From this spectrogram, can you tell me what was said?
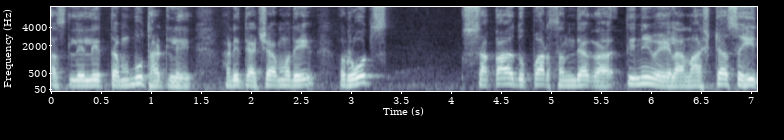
असलेले तंबू थाटले आणि त्याच्यामध्ये रोज सकाळ दुपार संध्याकाळ तिन्ही वेळेला नाश्त्यासहित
